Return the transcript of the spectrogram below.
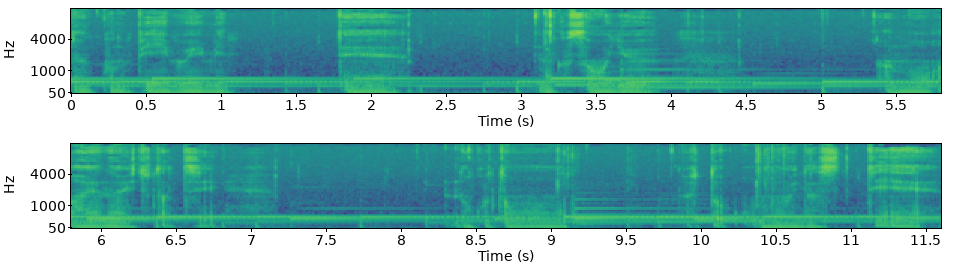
なんかこの PV 見てなんかそういうあもう会えない人たちのことをふと思い出して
